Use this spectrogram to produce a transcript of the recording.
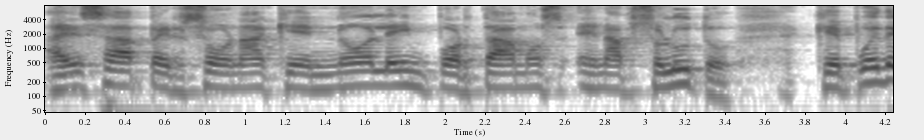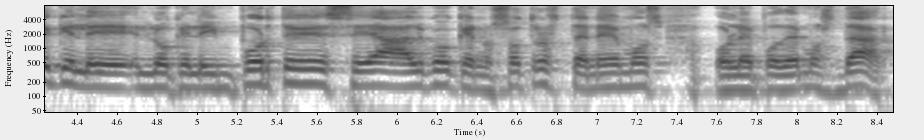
a esa persona que no le importamos en absoluto, que puede que lo que le importe sea algo que nosotros tenemos o le podemos dar,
